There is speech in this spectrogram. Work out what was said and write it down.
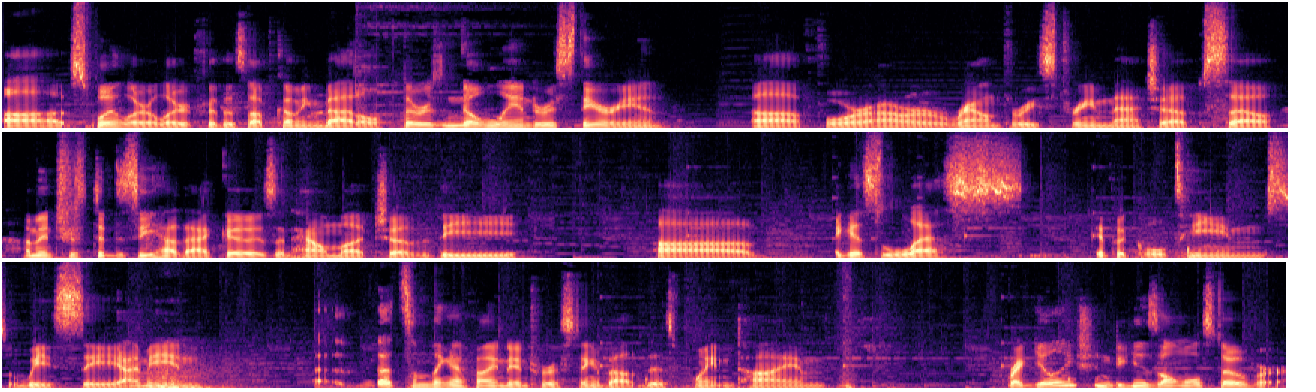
Uh, spoiler alert for this upcoming battle, there is no Landorus Therian uh, for our round 3 stream matchup, so I'm interested to see how that goes and how much of the uh, I guess less typical teams we see. I mean, uh, that's something I find interesting about this point in time. Regulation D is almost over.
